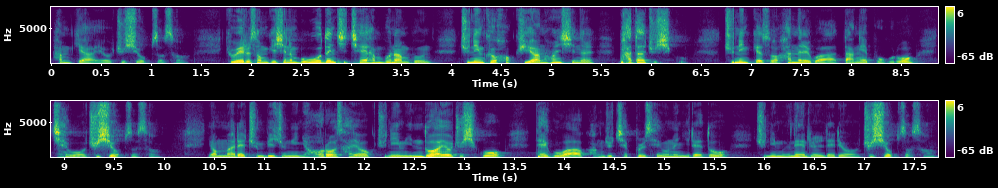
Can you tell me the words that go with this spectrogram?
함께하여 주시옵소서. 교회를 섬기시는 모든 지체 한 분 한분 주님 그 귀한 헌신을 받아 주시고 주님께서 하늘과 땅의 복으로 채워 주시옵소서. 연말에 준비 중인 여러 사역 주님 인도하여 주시고 대구와 광주 채플 세우는 일에도 주님 은혜를 내려 주시옵소서.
